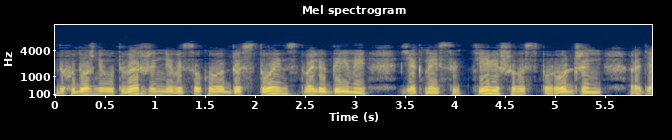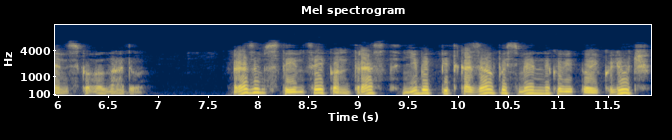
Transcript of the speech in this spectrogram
до художнього утвердження високого достоїнства людини як найсуттєвішого спороджень радянського ладу. Разом з тим цей контраст ніби підказав письменникові той ключ,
